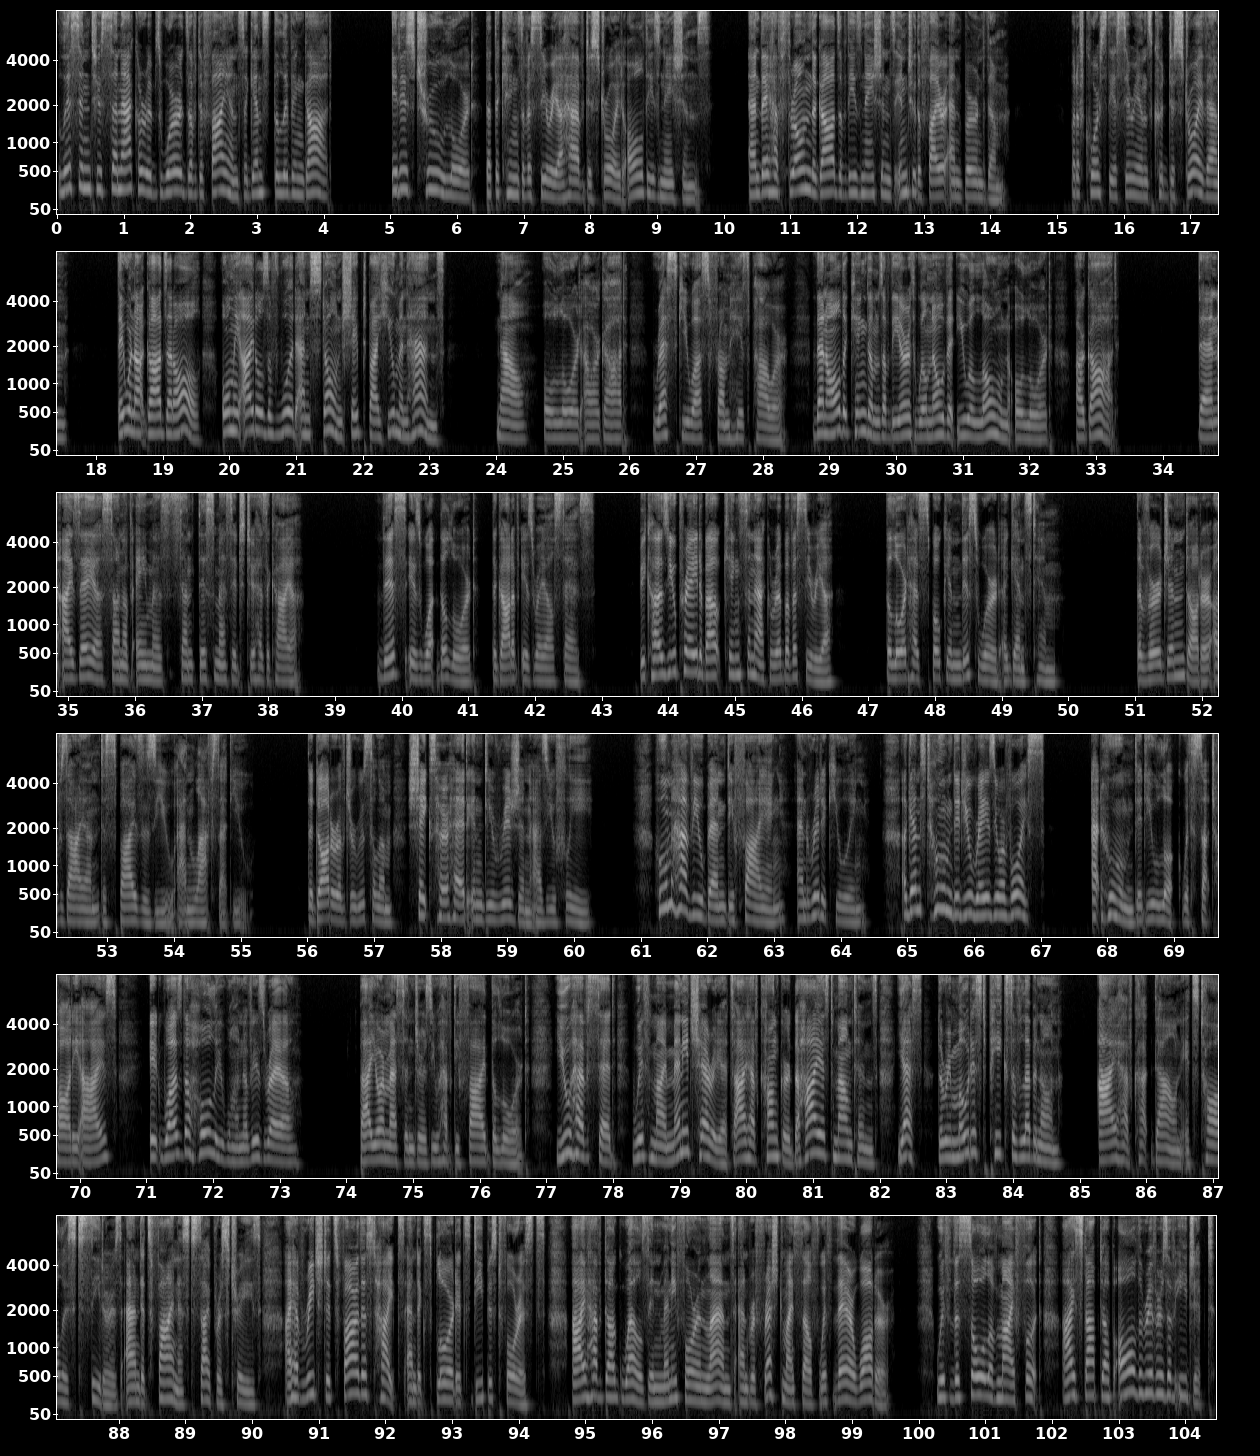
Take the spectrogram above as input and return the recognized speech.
Listen to Sennacherib's words of defiance against the living God. It is true, Lord, that the kings of Assyria have destroyed all these nations and they have thrown the gods of these nations into the fire and burned them. But of course the Assyrians could destroy them. They were not gods at all, only idols of wood and stone shaped by human hands. Now, O Lord our God, rescue us from his power. Then all the kingdoms of the earth will know that you alone, O Lord, are God. Then Isaiah son of Amoz sent this message to Hezekiah. This is what the Lord, the God of Israel, says Because you prayed about King Sennacherib of Assyria, the Lord has spoken this word against him. The virgin daughter of Zion despises you and laughs at you. The daughter of Jerusalem shakes her head in derision as you flee. Whom have you been defying and ridiculing? Against whom did you raise your voice? At whom did you look with such haughty eyes? It was the Holy One of Israel. By your messengers you have defied the Lord. You have said, With my many chariots I have conquered the highest mountains, yes, the remotest peaks of Lebanon. I have cut down its tallest cedars and its finest cypress trees. I have reached its farthest heights and explored its deepest forests. I have dug wells in many foreign lands and refreshed myself with their water. With the sole of my foot, I stopped up all the rivers of Egypt.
